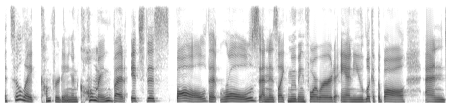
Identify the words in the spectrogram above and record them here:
it's so like comforting and calming, but it's this ball that rolls and is like moving forward. And you look at the ball and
